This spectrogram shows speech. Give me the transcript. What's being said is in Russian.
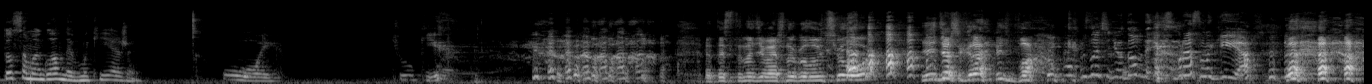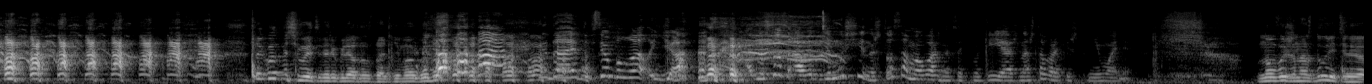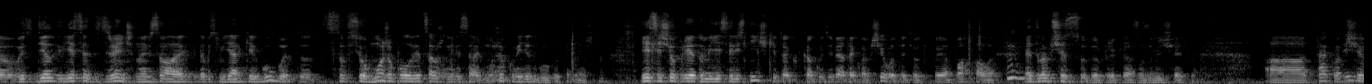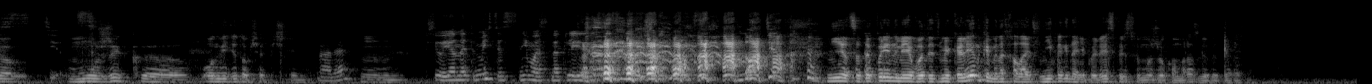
что самое главное в макияже? Ой, чулки. Это если ты надеваешь на голову чулок и идешь грабить банк. Это очень удобный экспресс-макияж. Так вот почему я тебя регулярно сдать не могу. да? Да, это все была я. А, ну что, а вот для мужчины, что самое важное, кстати, в макияже? На что обратишь ты внимание? Но вы же нас дурите. Вы сдел- Если женщина нарисовала, допустим, яркие губы, то все, можно пол лица уже нарисовать. Мужик увидит губы, конечно. Если еще при этом есть реснички, так как у тебя, так вообще вот эти вот твои опахала, это вообще супер прекрасно, замечательно. А так вообще Пиздец. мужик, э, он видит общее впечатление. А, да? Мгм. Все, я на этом месте снимаюсь наклеенные ногти. Нет, с отопыренными вот этими коленками на халате никогда не появляйся перед своим мужиком. Раз любит, раз.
